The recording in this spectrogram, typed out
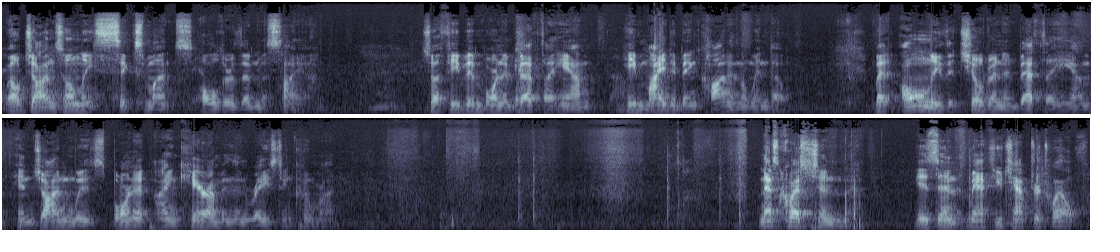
Well, John's only six months older than Messiah. So if he'd been born in Bethlehem, he might have been caught in the window. But only the children in Bethlehem, and John was born at Ein Karem and then raised in Qumran. Next question is in Matthew chapter 12,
